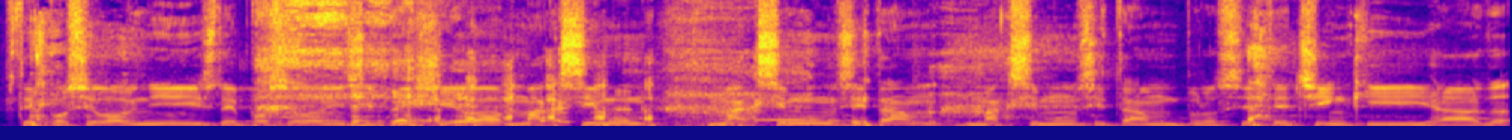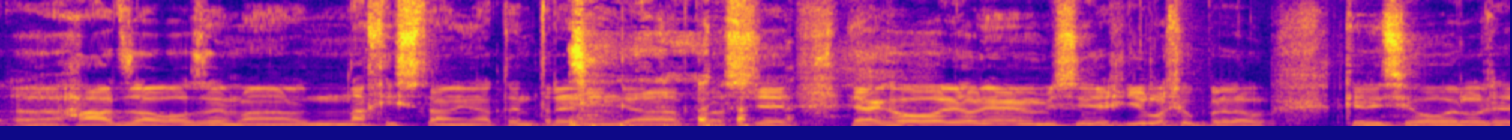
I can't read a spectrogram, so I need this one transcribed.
v tej posilovni, z tej posilovni si prišiel a maximum, maximum si tam, maximum si tam proste tie činky hád, hádzal o zem a nachystaný na ten tréning a proste, jak hovoril, neviem, myslím, že Julo Šupredov, kedy si hovoril, že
